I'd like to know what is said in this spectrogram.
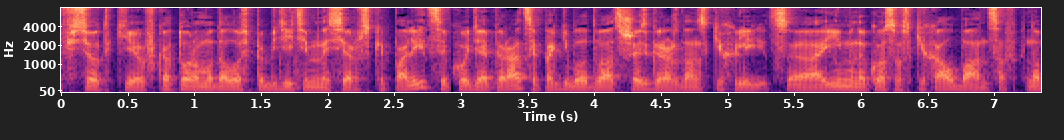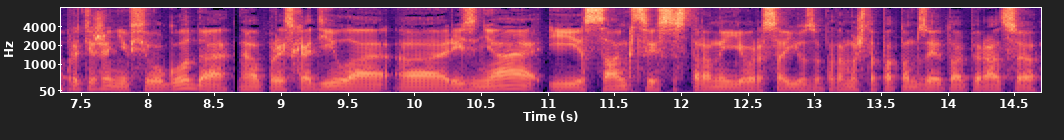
все-таки, в котором удалось победить именно сербской полиции. В ходе операции погибло 26 гражданских лиц, а именно косовских албанцев. На протяжении всего года э, происходила э, резня и санкции со стороны Евросоюза, потому что потом за эту операцию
